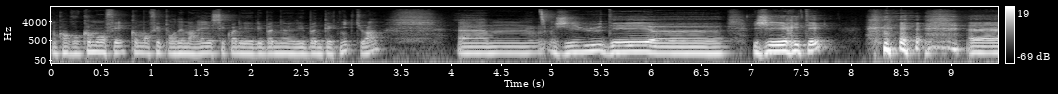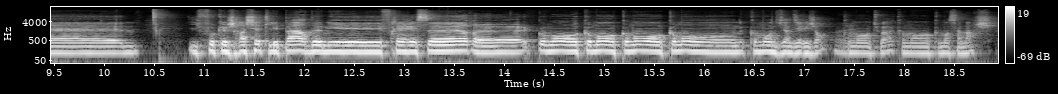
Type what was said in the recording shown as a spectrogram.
Donc en gros, comment on fait Comment on fait pour démarrer C'est quoi les, bonnes, les bonnes techniques, tu vois euh, J'ai eu des... Euh, j'ai hérité. Euh, il faut que je rachète les parts de mes frères et sœurs. comment, comment, comment, comment, comment on devient dirigeant Comment, tu vois Comment, comment ça marche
